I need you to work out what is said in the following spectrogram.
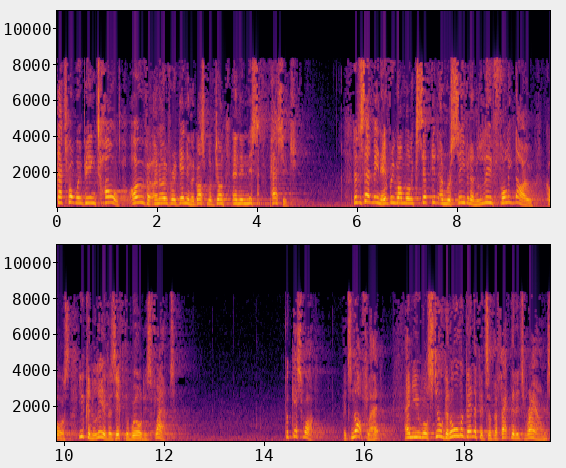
That's what we're being told over and over again in the Gospel of John and in this passage. Now, does that mean everyone will accept it and receive it and live fully? No, of course. You can live as if the world is flat. But guess what? It's not flat and you will still get all the benefits of the fact that it's round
